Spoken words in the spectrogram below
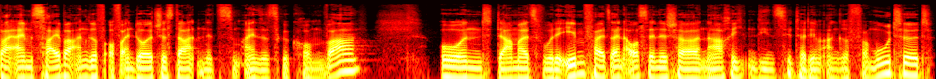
bei einem Cyberangriff auf ein deutsches Datennetz zum Einsatz gekommen war. Und damals wurde ebenfalls ein ausländischer Nachrichtendienst hinter dem Angriff vermutet.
